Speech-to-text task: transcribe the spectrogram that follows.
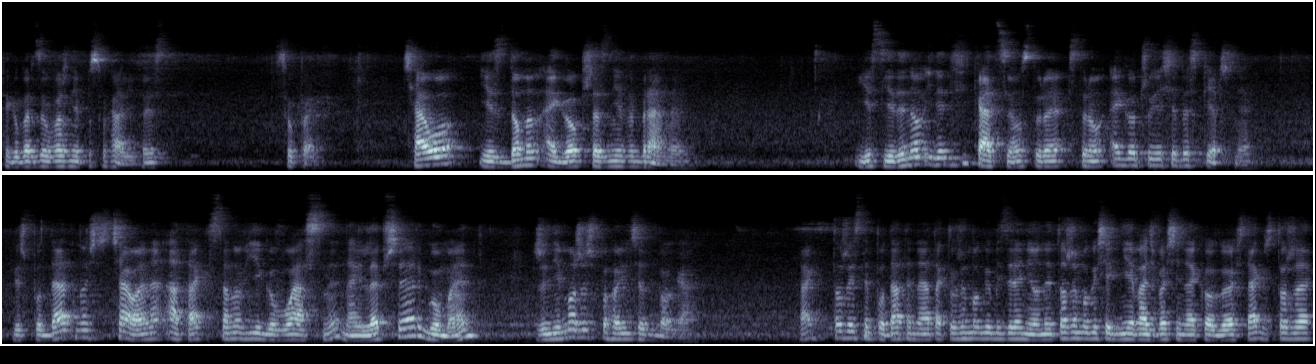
tego bardzo uważnie posłuchali. To jest super. Ciało jest domem ego przez nie wybranym. Jest jedyną identyfikacją, z, które, z którą ego czuje się bezpiecznie. Gdyż podatność ciała na atak stanowi jego własny, najlepszy argument, że nie możesz pochodzić od Boga. Tak? To, że jestem podatny na atak, to, że mogę być zraniony, to, że mogę się gniewać właśnie na kogoś, tak? to, że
